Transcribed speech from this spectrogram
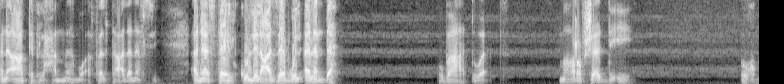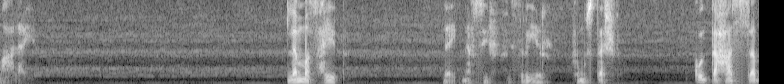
أنا قعدت في الحمام وقفلت على نفسي. أنا أستاهل كل العذاب والألم ده. وبعد وقت ما أعرفش قد إيه. اغمى عليا. لما صحيت لقيت نفسي في سرير في مستشفى. كنت حاسة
